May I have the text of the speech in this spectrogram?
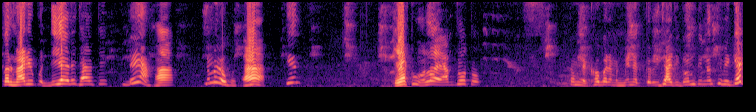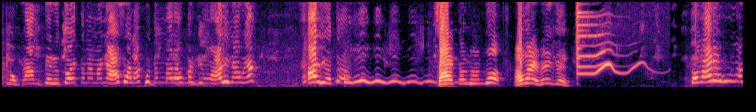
પણ મારી ઉપર દિયા નથી આવતી. દયા? હા. નંબર ઉપર? હા. કેમ? હેઠું હલાય આપજો તો. તમને ખબર મને મહેનત કરવી જાજી ગમતી નથી. મેં કેટલું કામ કર્યું તોય તમે આશા રાખું તમે મારા ઉપર કે હું હાલી ના આવું એમ હાલ્યો તો. સાયકલમાં આમ જો હવાઈ વહી ગઈ. તો હું ના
